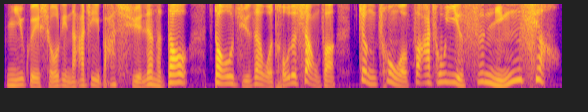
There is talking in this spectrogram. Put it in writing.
女鬼手里拿着一把雪亮的刀，刀举在我头的上方，正冲我发出一丝狞笑。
